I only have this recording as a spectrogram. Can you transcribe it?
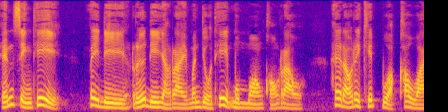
เห็นสิ่งที่ไม่ดีหรือดีอย่างไร มันอยู่ที่มุมมองของเรา ให้เราได้คิดบวกเข้าไว้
